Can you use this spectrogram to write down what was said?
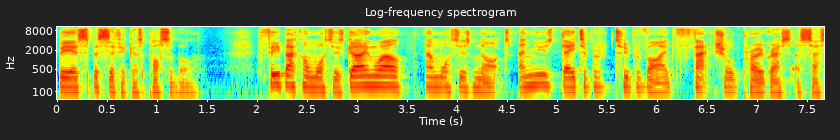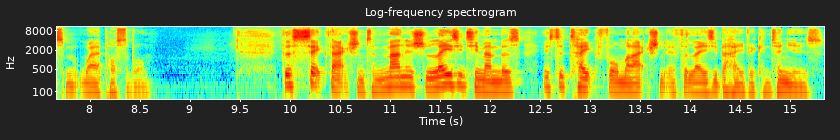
Be as specific as possible. feedback on what is going well and what is not, and use data to provide factual progress assessment where possible. The sixth action to manage lazy team members is to take formal action if the lazy behaviour continues.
